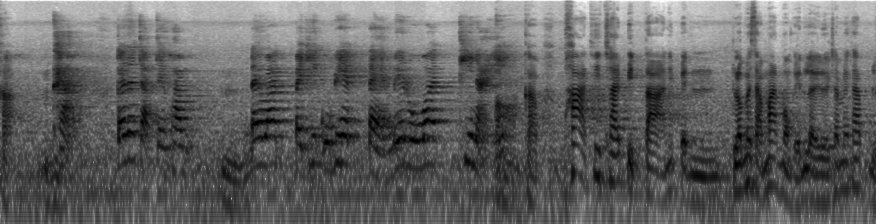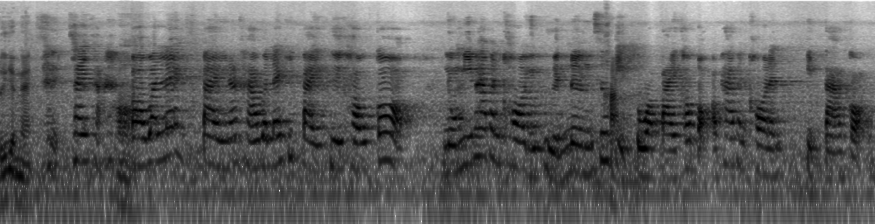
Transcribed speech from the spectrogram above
ครับอืมๆค่ะ ก็จะจับใจความอืมได้ว่าไปที่กรุงเทพแต่ไม่รู้ว่าที่ไหนอ๋อครับผ้าที่ใช้ปิดตานี่เป็นเราไม่สามารถมองเห็นเลยเลยใช่ไหมครับ หรือยังไง ใช่ค่ะอ๋อเอ่อวันแรกไปนะคะ วันแรกที่ไปคือเขาก็หนูมีผ้าพันคออยู่ผืนหนึ่งซึ่งครับติดตัวไปเขาบอกเอาผ้าพันคอนั้นปิดตาก่อนอืม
